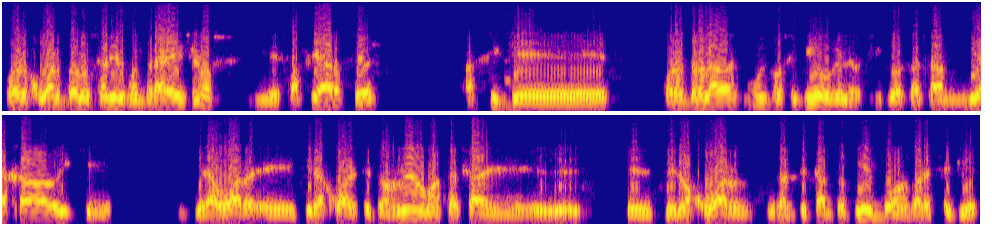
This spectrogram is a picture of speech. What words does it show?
poder jugar todos los años contra ellos y desafiarse. Así que, por otro lado, es muy positivo que los chicos hayan viajado y que y quiera jugar, eh, quiera jugar este torneo más allá de no jugar durante tanto tiempo. Me parece que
